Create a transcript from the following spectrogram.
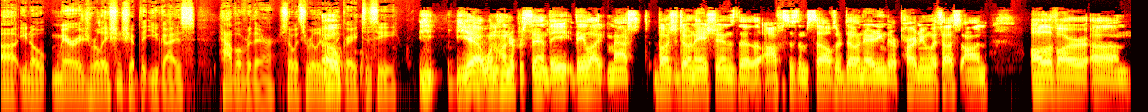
uh, you know, marriage relationship that you guys have over there. So it's really, really oh, great to see. Yeah, one hundred percent. They they like matched a bunch of donations. The, the, offices themselves are donating. They're partnering with us on all of our um,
